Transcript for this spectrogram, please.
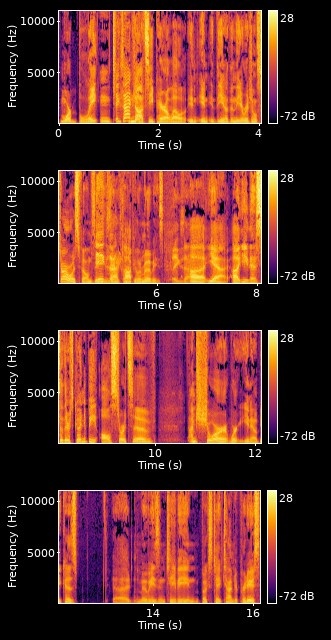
more blatant Exactly. Nazi parallel in, in, in you know than the original Star Wars films in, in Exactly. popular movies. Exactly. Uh, yeah. Uh, you know, so there's going to be all sorts of. I'm sure we're you know because uh, movies and TV and books take time to produce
